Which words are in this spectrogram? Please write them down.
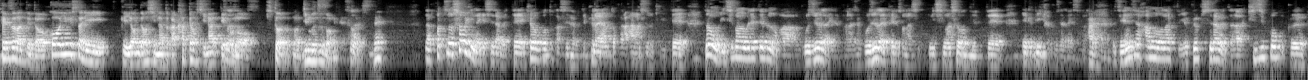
ペルソナっていうと、こういう人に読んでほしいなとか買ってほしいなっていうこのそうそう人の人物像みたいな感じですね。だからこっちの商品だけ調べて、競合とか調べて、クライアントから話を聞いて、どうも一番売れてるのが50代だから、じゃあ50代ペルソナにしましょうって言って、LP 書くじゃないですか。はいはい。全然反応なくて、よくよく調べたら、記事広告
